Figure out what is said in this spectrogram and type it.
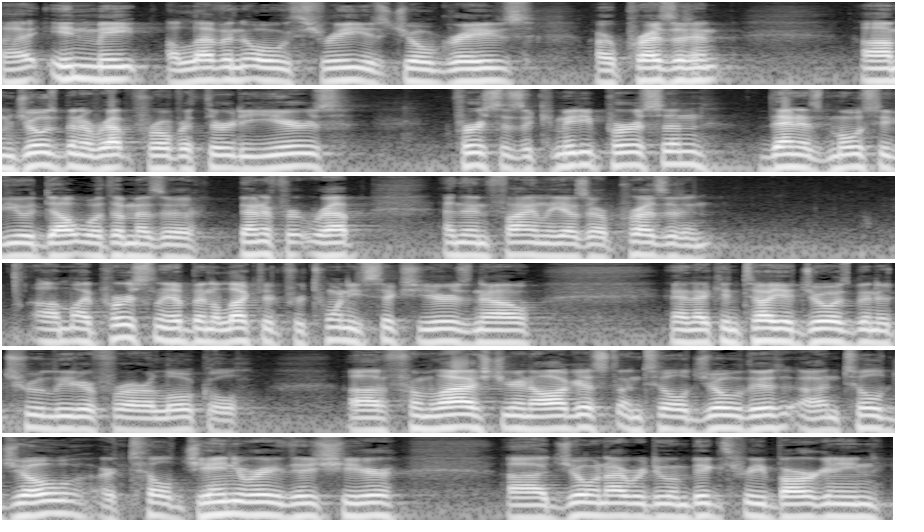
Uh, inmate 1103 is Joe Graves, our president. Um, Joe's been a rep for over 30 years. First as a committee person, then as most of you have dealt with him as a benefit rep, and then finally as our president. Um, I personally have been elected for 26 years now, and I can tell you Joe has been a true leader for our local. Uh, from last year in August until Joe this, uh, until Joe or till January this year, uh, Joe and I were doing big three bargaining,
